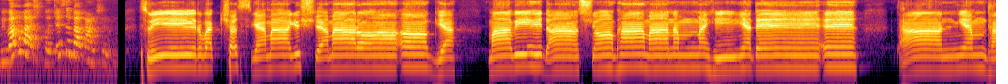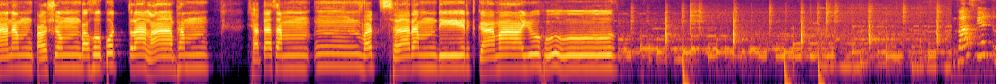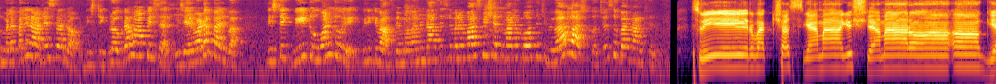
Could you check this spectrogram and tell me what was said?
వివాహ వార్షికోత్సవ శుభాకాంక్షలు. శ్రీర్వక్షమాయుష్యమారోగ్య మా వీదాశోభామానం మహీయతే. ధాన్యం ధనం పశుం బహుపుత్రలాభం శతసం వత్సరం దీర్ఘమాయు. Vasavian Tummalapalli Rajeswararao district programme officer Vijayawada పరివా district B two one two A వీరికి వాస్వి అమ్మవారిని ఆశీస్సులు మరియు వాస్వి శతమానం బోధించి వివాహ వార్షికోత్సవ శుభాకాంక్షలు. శ్రీర్వక్షస్యమాయుష్యమారోగ్య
